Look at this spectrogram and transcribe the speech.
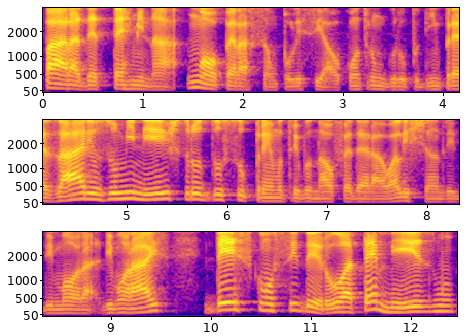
para determinar uma operação policial contra um grupo de empresários, o ministro do Supremo Tribunal Federal, Alexandre de, Mora de Moraes, desconsiderou até mesmo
